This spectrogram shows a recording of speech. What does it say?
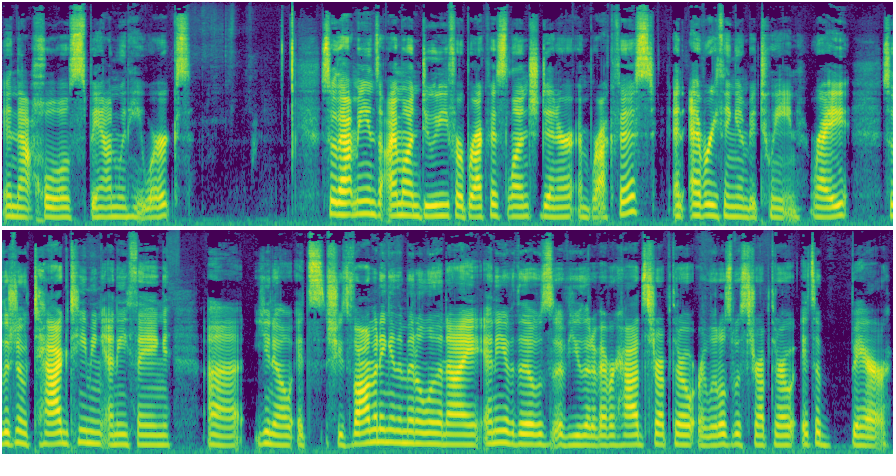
in that whole span when he works. So that means I'm on duty for breakfast, lunch, dinner, and breakfast and everything in between, right? So there's no tag teaming anything. Uh, you know, it's she's vomiting in the middle of the night. Any of those of you that have ever had strep throat or littles with strep throat, it's a bear.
